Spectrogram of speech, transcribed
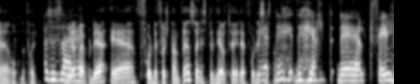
eh, åpner for? Er... Vi i Arbeiderpartiet er for det førstnevnte, så respekterer jeg at Høyre er for det, det sistnevnte. Det, det, er helt, det er helt feil.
